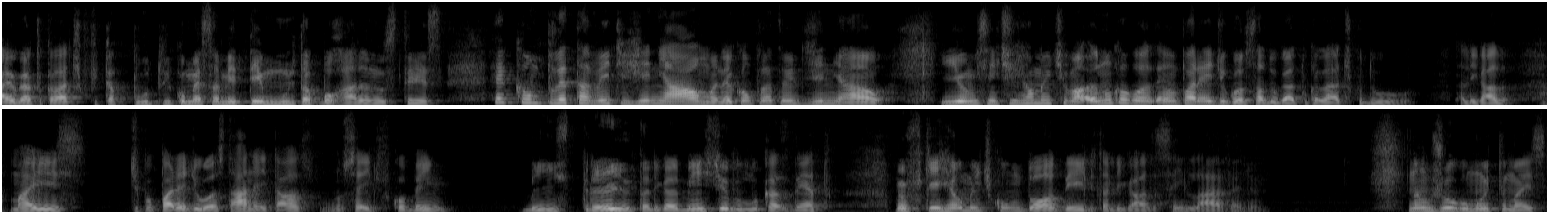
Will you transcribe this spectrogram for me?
Aí o gato galáctico fica puto e começa a meter muita porrada nos três. É completamente genial, mano. É completamente genial. E eu me senti realmente mal. Eu nunca eu não parei de gostar do gato galáctico do tá ligado? Mas, tipo, parei de gostar, né, e tal, não sei, ele ficou bem, bem estranho, tá ligado? Bem estilo Lucas Neto. Mas eu fiquei realmente com dó dele, tá ligado? Sei lá, velho. Não julgo muito, mas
